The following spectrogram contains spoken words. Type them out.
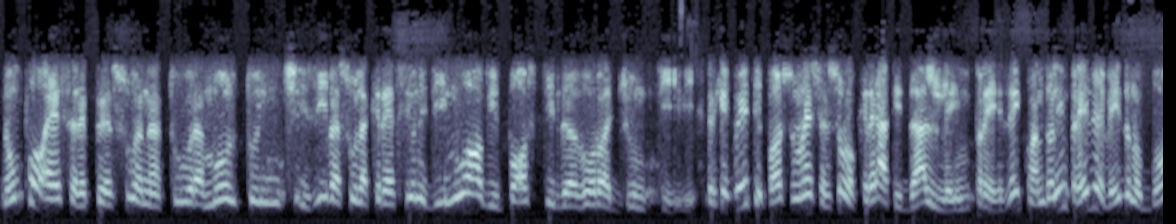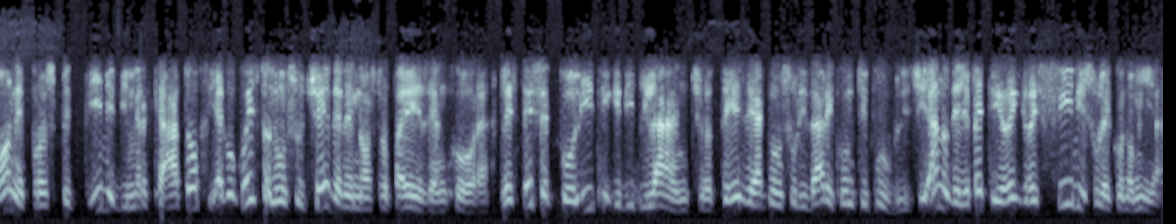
non può essere per sua natura molto incisiva sulla creazione di nuovi posti di lavoro aggiuntivi, perché questi possono essere solo creati dalle imprese quando le imprese vedono buone prospettive di mercato. Ecco, questo non succede nel nostro paese ancora. Le stesse politiche di bilancio tese a consolidare i conti pubblici hanno degli effetti regressivi sull'economia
